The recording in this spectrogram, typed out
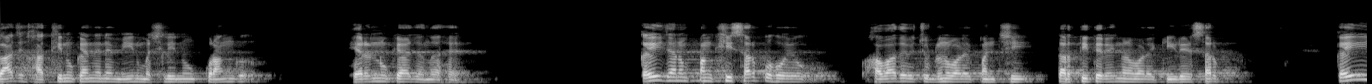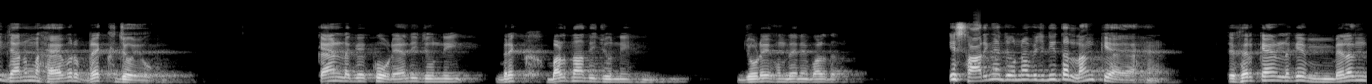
ਗਜ ਹਾਥੀ ਨੂੰ ਕਹਿੰਦੇ ਨੇ, ਮੀਨ ਮਛਲੀ ਨੂੰ ਕੁਰੰਗ, ਹਿਰਨ ਨੂੰ ਕਿਹਾ ਜਾਂਦਾ ਹੈ। ਕਈ ਜਨਮ ਪੰਖੀ ਸਰਪ ਹੋਇਓ, ਹਵਾ ਦੇ ਵਿੱਚ ਉੱਡਣ ਵਾਲੇ ਪੰਛੀ, ਧਰਤੀ ਤੇ ਰਹਿਣ ਵਾਲੇ ਕੀੜੇ ਸਰਪ। ਕਈ ਜਨਮ ਹੈਵਰ ਬ੍ਰਿਖ ਜੋਇਓ। ਕਹਿਣ ਲੱਗੇ ਘੋੜਿਆਂ ਦੀ ਜੂਨੀ, ਬ੍ਰਿਖ ਬਲਦਾਂ ਦੀ ਜੂਨੀ, ਜੋੜੇ ਹੁੰਦੇ ਨੇ ਬਲਦ। ਇਹ ਸਾਰੀਆਂ ਜੋਨਾਂ ਵਿੱਚ ਦੀ ਤਾਂ ਲੰਘ ਕੇ ਆਇਆ ਹੈ। ਤੇ ਫਿਰ ਕਹਿਣ ਲੱਗੇ, ਮਿਲਨ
